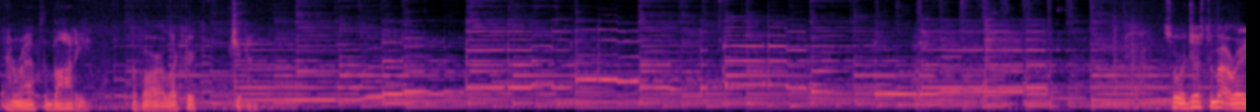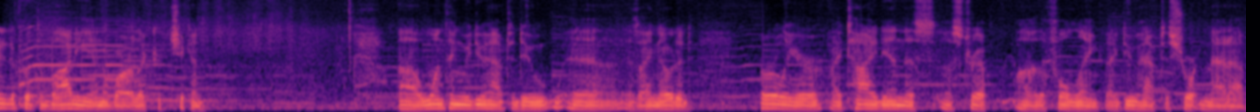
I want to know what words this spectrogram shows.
and wrap the body of our electric chicken. So we're just about ready to put the body in of our electric chicken. Uh, one thing we do have to do, uh, as I noted earlier, I tied in this uh, strip uh, the full length. I do have to shorten that up.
